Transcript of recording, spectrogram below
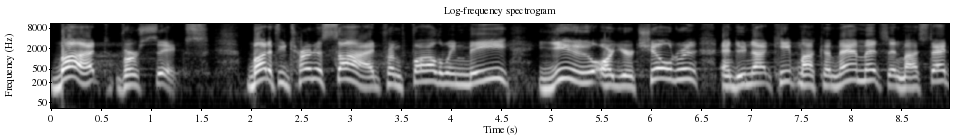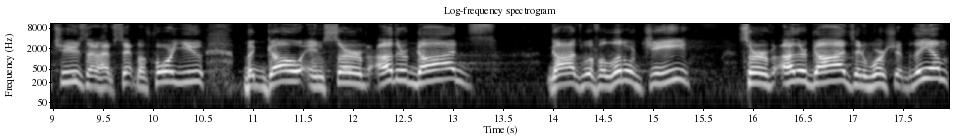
But, verse 6, but if you turn aside from following me, you or your children, and do not keep my commandments and my statutes that I have set before you, but go and serve other gods, gods with a little g, serve other gods and worship them,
